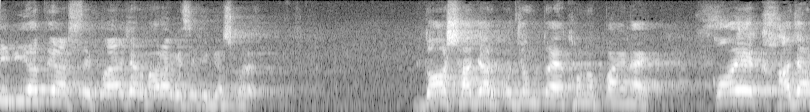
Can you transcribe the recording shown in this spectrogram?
লিবিয়াতে আসছে, কয় হাজার মারা গেছে জিজ্ঞেস করে দশ হাজার পর্যন্ত এখনও পায় নাই। কয়েক হাজার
